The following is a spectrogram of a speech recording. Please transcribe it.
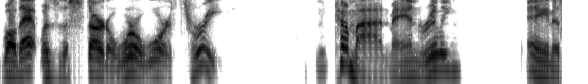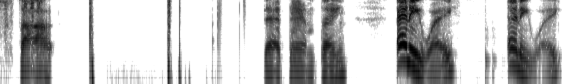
"Well, that was the start of World War Three. Come on, man, really? It ain't a start that damn thing. Anyway, anyway,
